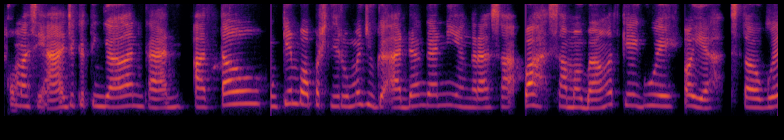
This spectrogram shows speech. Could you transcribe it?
kok masih aja ketinggalan kan? Atau mungkin poppers di rumah juga ada nggak nih yang ngerasa, wah sama banget kayak gue. Oh ya, setahu gue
